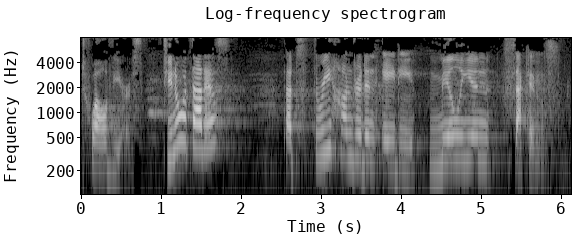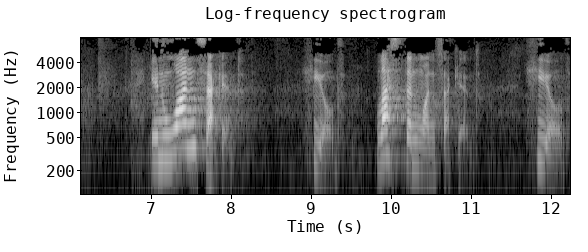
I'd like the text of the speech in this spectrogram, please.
12 years. Do you know what that is? That's 380 million seconds. In one second, healed. Less than one second, healed.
